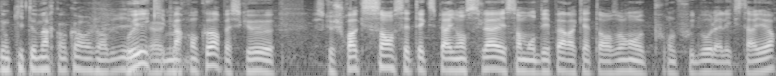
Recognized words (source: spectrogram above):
Donc qui te marque encore aujourd'hui. Oui, euh, qui me marque encore parce que, parce que je crois que sans cette expérience-là et sans mon départ à 14 ans pour le football à l'extérieur,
